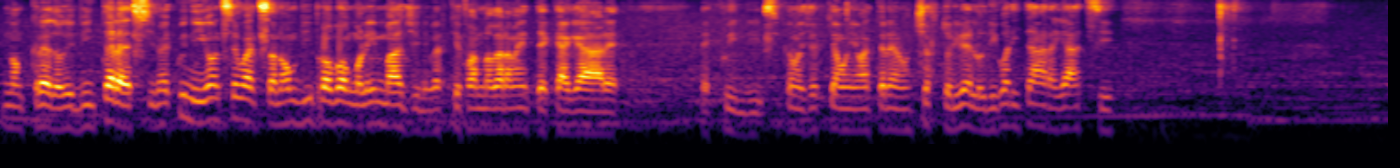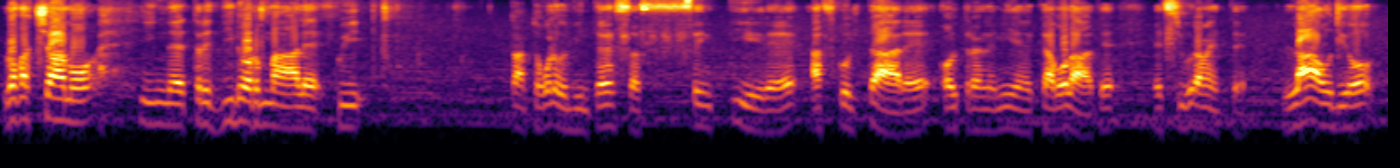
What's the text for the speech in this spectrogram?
non credo che vi interessino e quindi di conseguenza non vi propongo le immagini perché fanno veramente cagare. E quindi siccome cerchiamo di mantenere un certo livello di qualità ragazzi lo facciamo in 3D normale qui. Tanto quello che vi interessa sentire, ascoltare oltre alle mie cavolate è sicuramente l'audio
